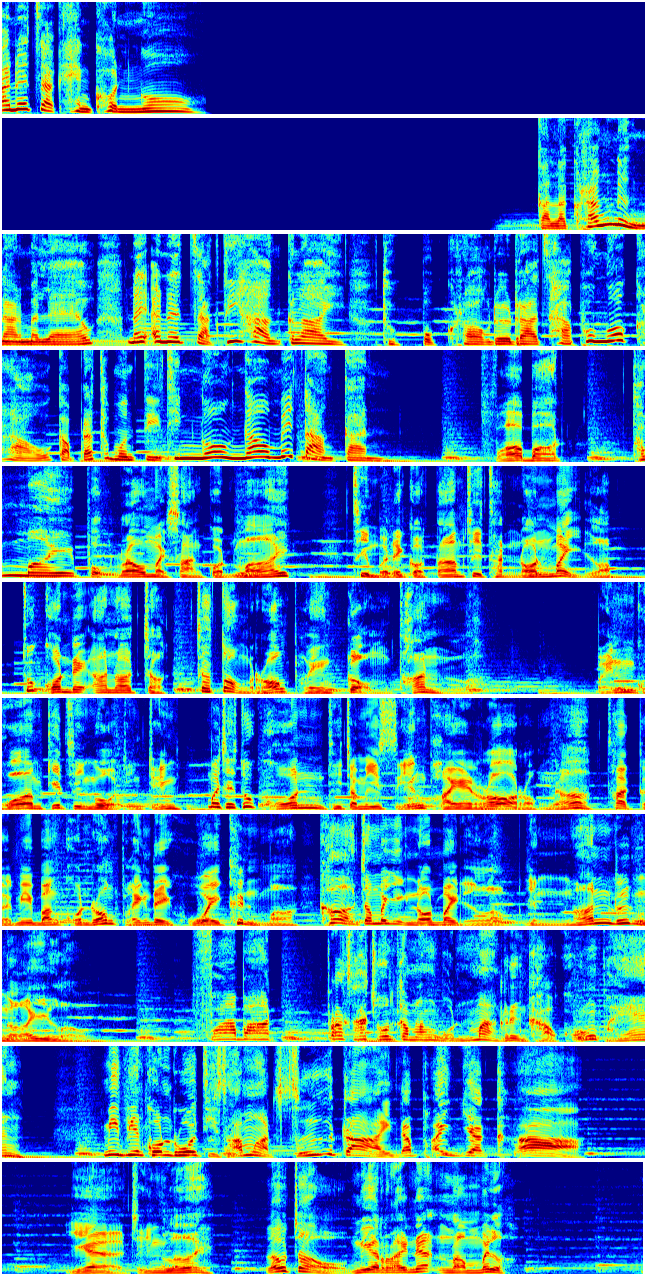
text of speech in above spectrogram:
อาณาจักรแห่งคนโง่ กาละครั้งหนึ่งนานมาแล้ว ในอาณาจักรที่ห่างไกล ถูกปกครองโดยราชาผู้โง่เขลากับรัฐมนตรีที่โง่เง่าไม่ต่างกันฟาบาททำไมพวกเราไม่สร้างกฎหมาย ที่เมื่อใดก็ตามที่ท่านนอนไม่หลับ ทุกคนในอาณาจักรจะต้องร้องเพลงกล่อมท่านล เป็นความคิดที่โง่จริงๆ ไม่ใช่ทุกคนที่จะมีเสียงไพเราะหรอกนะ ถ้าเกิดมีบางคนร้องเพลงได้ห่วยขึ้นมา ข้าจะไม่ยิ่งนอนไม่หลับอย่างนั้นหรือไงเล่าฟาบาทประชาชนกำลังบ่นมากเรื่องข้าวของแพง มีเพียงคนรวยที่สามารถซื้อได้นะพะยะค่ะ แย่จริงเลย แล้วเจ้ามีอะไรแนะนำไหมล่ะ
